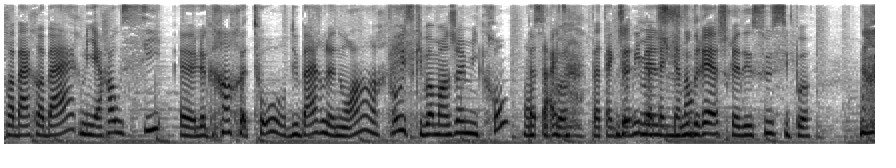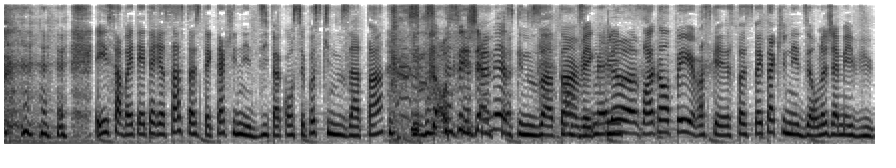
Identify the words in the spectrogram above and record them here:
Robert Robert, mais il y aura aussi euh, le grand retour d'Hubert Lenoir. Oui, est-ce qu'il va manger un micro? On sait Peut-être. pas. Peut-être que Je- oui, peut-être je que non. voudrais, je serais déçue si pas. Et ça va être intéressant, c'est un spectacle inédit. Fait qu'on sait pas ce qui nous attend. on sait jamais ce qui nous attend avec Mais lui. là, c'est encore pire parce que c'est un spectacle inédit. On l'a jamais vu.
